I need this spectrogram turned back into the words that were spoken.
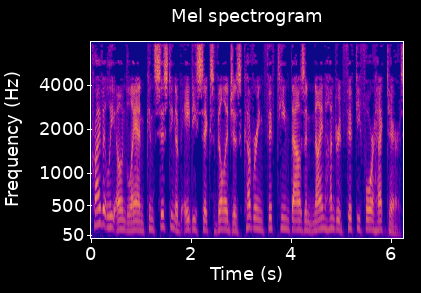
Privately owned land consisting of 86 villages covering 15,954 hectares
